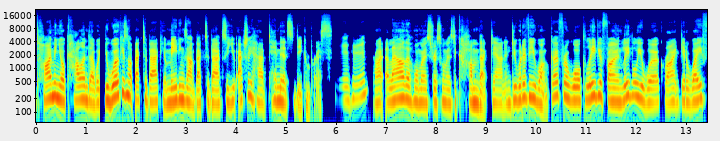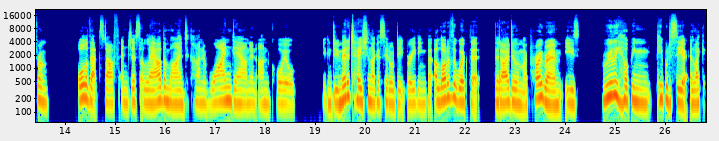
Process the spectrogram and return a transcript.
time in your calendar where your work is not back to back, your meetings aren't back to back. So you actually have 10 minutes to decompress, Mm-hmm. right? Allow the hormones, stress hormones to come back down and do whatever you want. Go for a walk, leave your phone, leave all your work, right? Get away from all of that stuff and just allow the mind to kind of wind down and uncoil. You can do meditation, like I said, or deep breathing. But a lot of the work that that I do in my program is really helping people to see it, like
